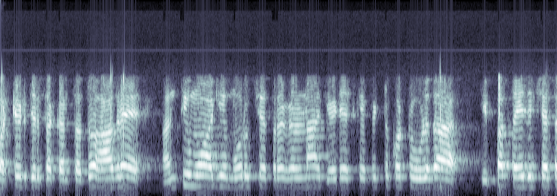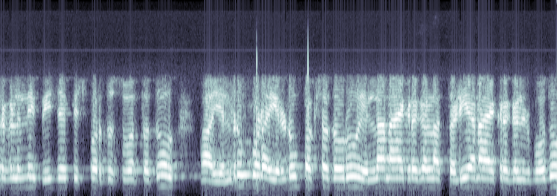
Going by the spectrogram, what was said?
ಪಟ್ಟಿಡ್ದಿರ್ತಕ್ಕಂಥದ್ದು. ಆದ್ರೆ ಅಂತಿಮವಾಗಿ ಮೂರು ಕ್ಷೇತ್ರಗಳನ್ನ ಜೆಡಿಎಸ್ಗೆ ಬಿಟ್ಟುಕೊಟ್ಟು ಉಳಿದ ಇಪ್ಪತ್ತೈದು ಕ್ಷೇತ್ರಗಳಲ್ಲಿ ಬಿಜೆಪಿ ಸ್ಪರ್ಧಿಸುವಂತದ್ದು ಎಲ್ಲರೂ ಕೂಡ ಎರಡೂ ಪಕ್ಷದವರು ಎಲ್ಲಾ ನಾಯಕರುಗಳನ್ನ ಸ್ಥಳೀಯ ನಾಯಕರುಗಳಿರ್ಬೋದು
